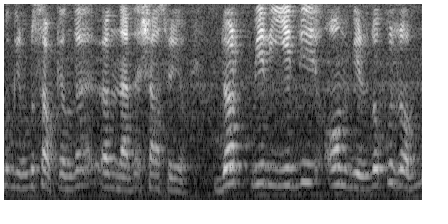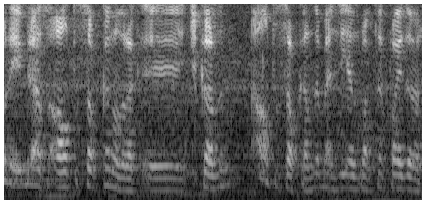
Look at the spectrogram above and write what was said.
bugün bu safkanı da önlerde şans veriyorum. 4, 1, 7, 11, 9, 10. Burayı biraz 6 safkan olarak e, çıkardım. 6 safkanı da bence yazmakta fayda var.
